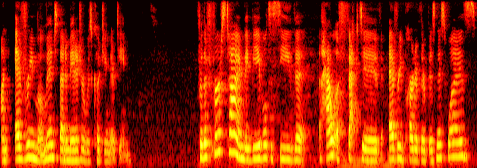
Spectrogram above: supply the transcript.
on every moment that a manager was coaching their team? For the first time, they'd be able to see that how effective every part of their business was,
